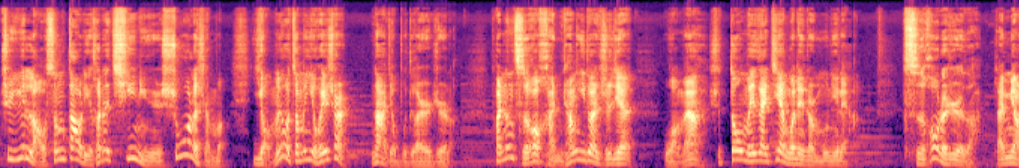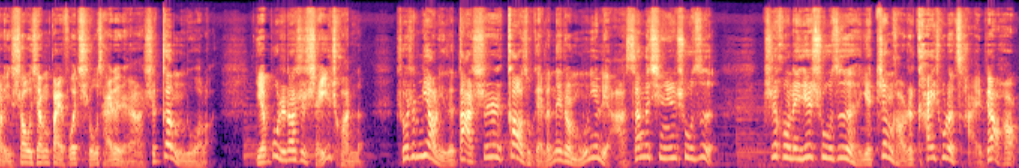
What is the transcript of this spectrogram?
至于老僧到底和他妻女说了什么，有没有这么一回事，那就不得而知了。反正此后很长一段时间，我们啊是都没再见过那对母女俩。此后的日子。来庙里烧香拜佛求财的人啊，是更多了，也不知道是谁传的，说是庙里的大师告诉给了那对母女俩三个幸运数字，之后那些数字也正好是开出了彩票号，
